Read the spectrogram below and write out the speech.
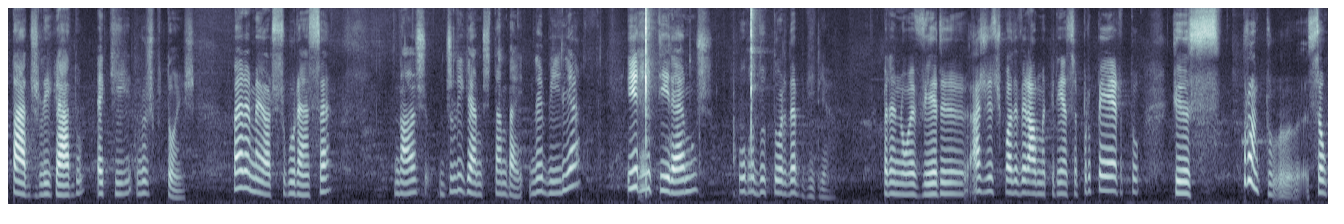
está desligado aqui nos botões. Para maior segurança, nós desligamos também na bilha e retiramos o redutor da bilha, para não haver, eh, às vezes pode haver alguma criança por perto, que pronto, são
